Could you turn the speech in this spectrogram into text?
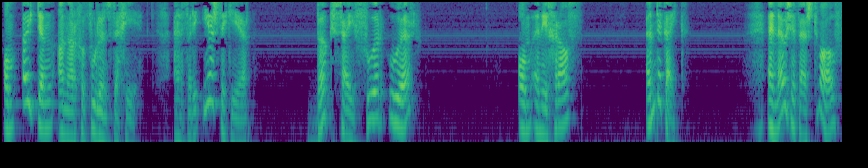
om uiting aan haar gevoelens te gee. En vir die eerste keer buig sy vooroor om in die graf in te kyk. En nou sê vers 12,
